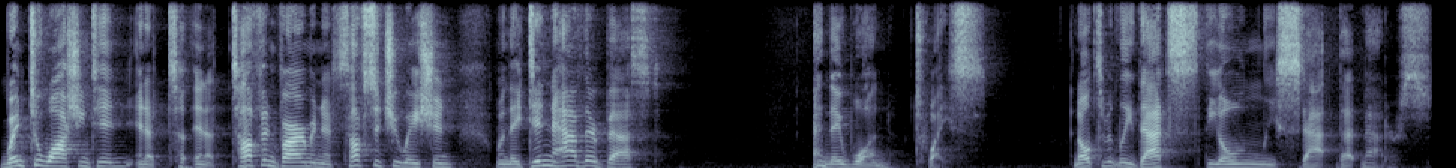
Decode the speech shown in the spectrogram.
went to Washington in a, t- in a tough environment, in a tough situation, when they didn't have their best, and they won twice. And ultimately, that's the only stat that matters.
